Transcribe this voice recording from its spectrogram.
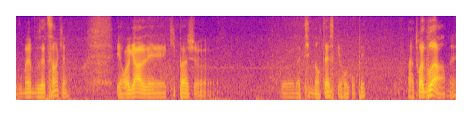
Vous-même vous êtes cinq et on regarde l'équipage euh, de la petite Nantaise qui est regroupée. À toi de voir, mais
